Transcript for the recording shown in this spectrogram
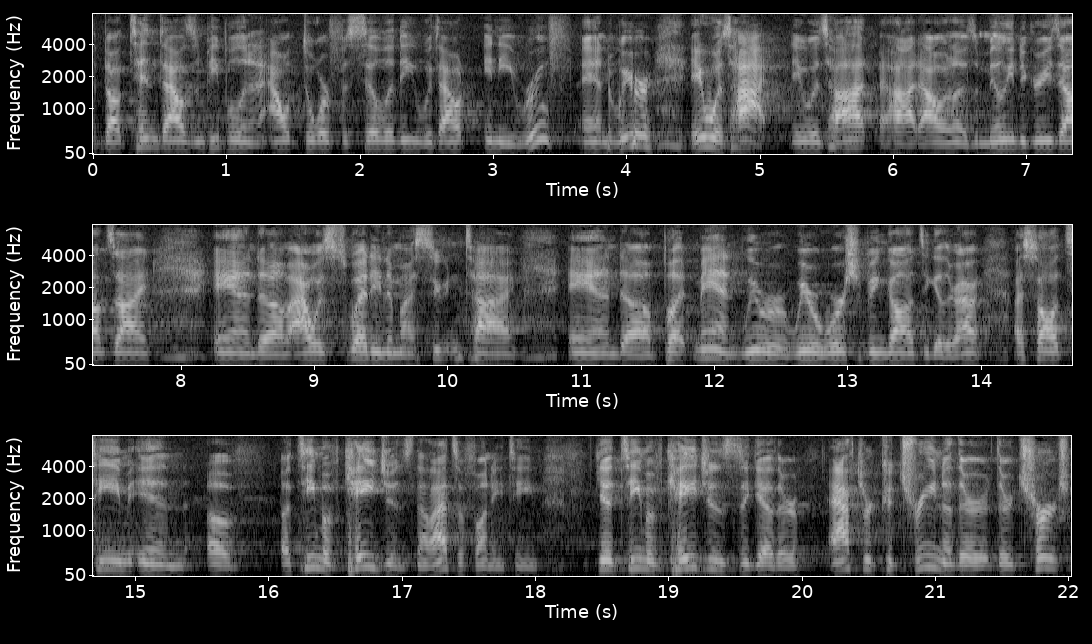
About 10,000 people in an outdoor facility without any roof. And we were, it was hot. It was hot, hot. I don't know, it was a million degrees outside. And um, I was sweating in my suit and tie. And, uh, but man, we were, we were worshiping God together. I, I saw a team in, of, a team of Cajuns. Now that's a funny team get a team of Cajuns together. After Katrina, their, their church,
